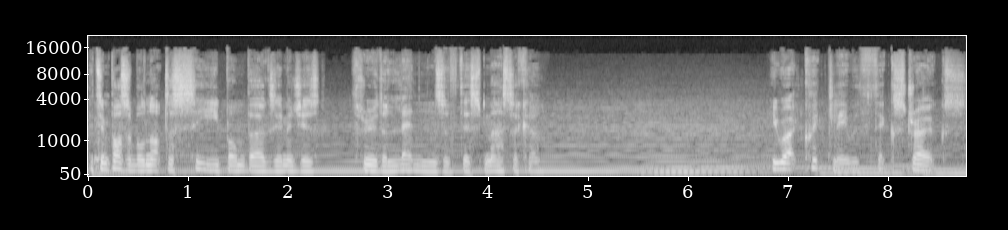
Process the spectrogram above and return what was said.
It's impossible not to see Bomberg's images through the lens of this massacre. He worked quickly with thick strokes.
